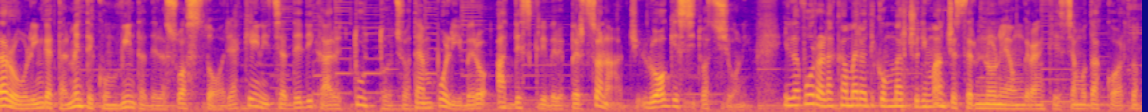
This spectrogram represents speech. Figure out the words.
La Rowling è talmente convinta della sua storia che inizia a dedicare tutto il suo tempo libero a descrivere personaggi, luoghi e situazioni. Il lavoro alla Camera di Commercio di Manchester non è un granché, siamo d'accordo,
